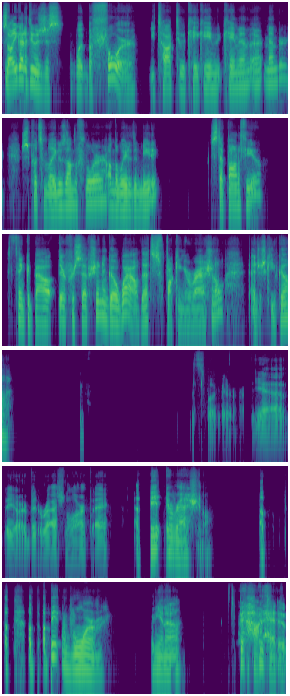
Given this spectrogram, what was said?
So all you got to do is just what before you talk to a KKK mem- member, just put some Legos on the floor on the way to the meeting, step on a few, think about their perception, and go, "Wow, that's fucking irrational," and just keep going. It's fucking- yeah, they are a bit irrational, aren't they? A bit irrational, a a, a, a bit warm, you know, a bit hot-headed.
